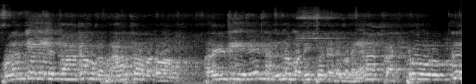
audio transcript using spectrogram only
குழந்தைகளுக்காக அவங்க பிரார்த்தனை பண்ணுவாங்க. கல்வியிலே நல்ல மதிப்பெண் எடுக்கணும். ஏன்னா கற்றோருக்கு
